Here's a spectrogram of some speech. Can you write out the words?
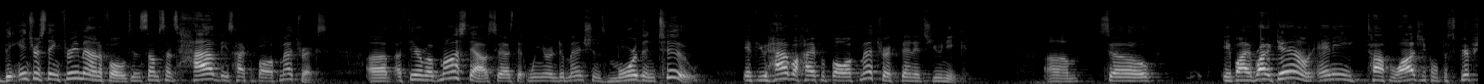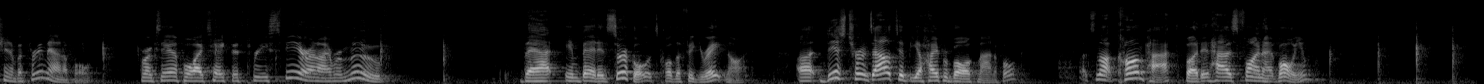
the interesting three manifolds in some sense have these hyperbolic metrics. uh, a theorem of Mostow says that when you're in dimensions more than 2, if you have a hyperbolic metric, then it's unique. Um, so if I write down any topological description of a three-manifold, for example, I take the three sphere and I remove that embedded circle, it's called the figure eight knot, uh, this turns out to be a hyperbolic manifold. It's not compact, but it has finite volume.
